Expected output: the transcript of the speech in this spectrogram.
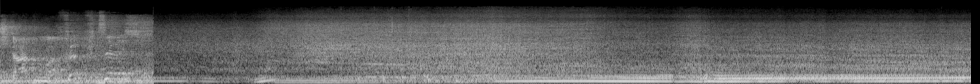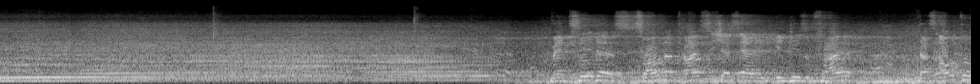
Startnummer 50. Mercedes 230 SL in diesem Fall. Das Auto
